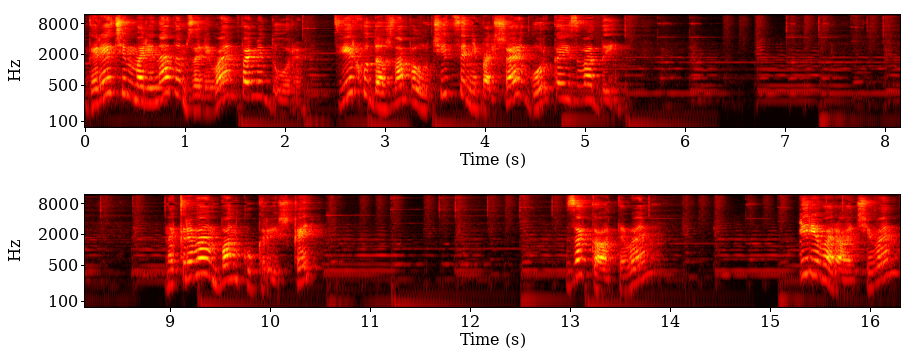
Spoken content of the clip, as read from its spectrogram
Горячим маринадом заливаем помидоры. Сверху должна получиться небольшая горка из воды. Накрываем банку крышкой закатываем, переворачиваем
